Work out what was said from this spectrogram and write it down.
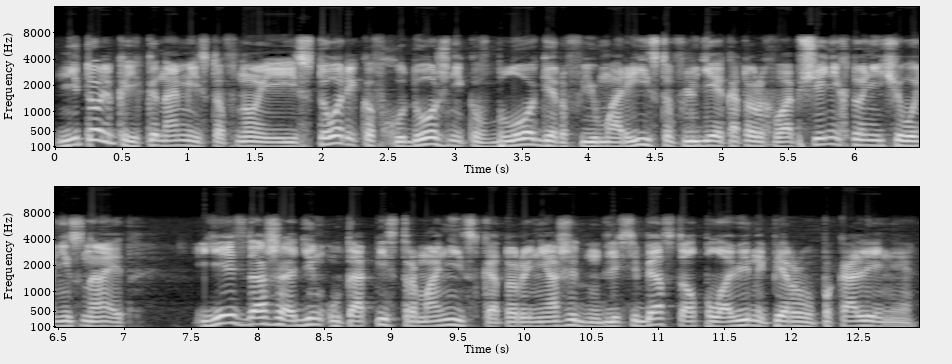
Не только экономистов, но и историков, художников, блогеров, юмористов, людей, о которых вообще никто ничего не знает. Есть даже один утопист-романист, который неожиданно для себя стал половиной первого поколения.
